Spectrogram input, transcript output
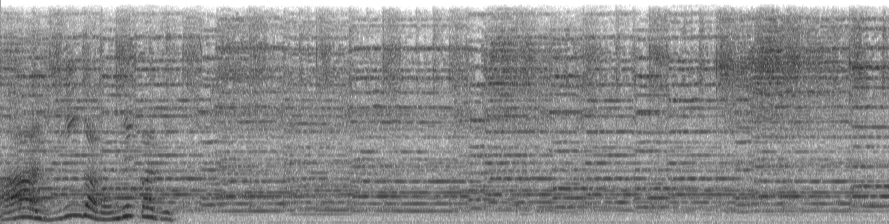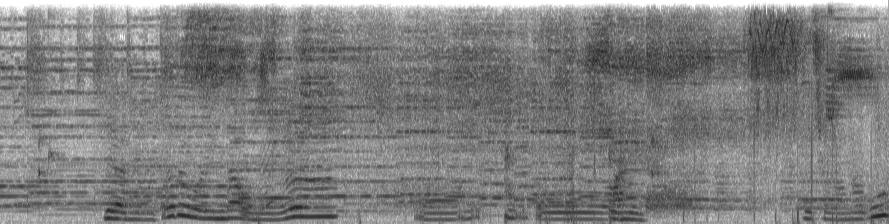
아, 이 인간 언제까지? 네, 안녕하세요. 드로그입니다 오늘은, 어, 어, 안 해. 설정 안 하고,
